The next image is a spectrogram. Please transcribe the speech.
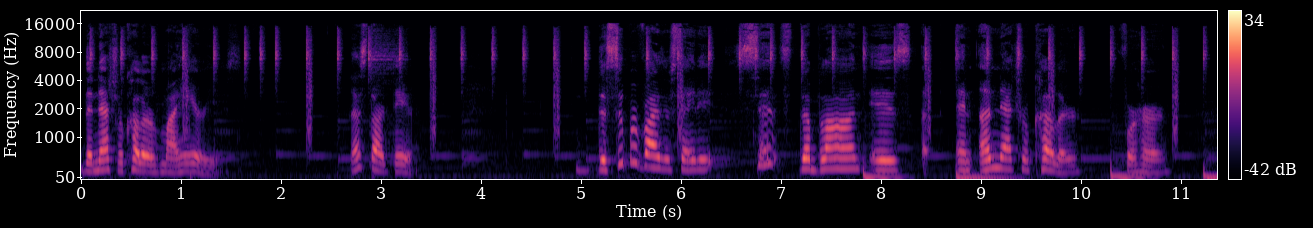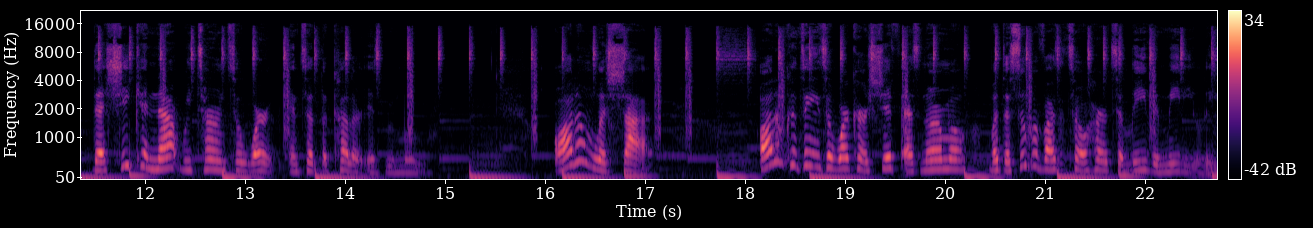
the natural color of my hair is? Let's start there. The supervisor stated since the blonde is an unnatural color for her, that she cannot return to work until the color is removed. Autumn was shocked. Autumn continued to work her shift as normal, but the supervisor told her to leave immediately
